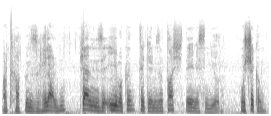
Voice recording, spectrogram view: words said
artık hakkınızı helal edin. Kendinize iyi bakın. Tekerinize taş değmesin diyorum. Hoşçakalın.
